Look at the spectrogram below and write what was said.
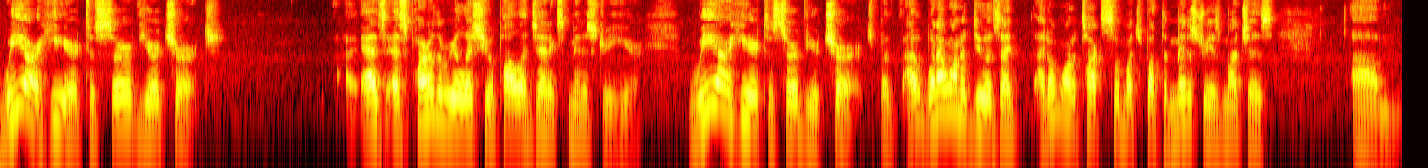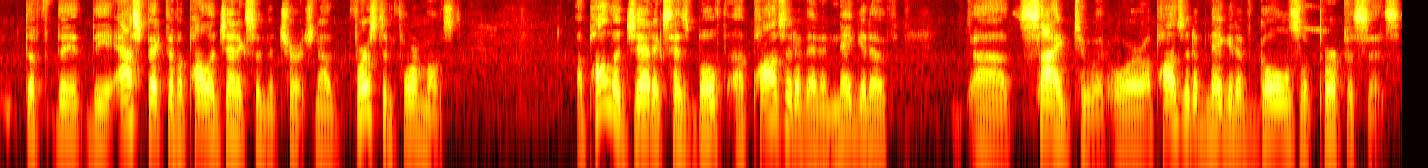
we are here to serve your church. As, as part of the real issue apologetics ministry here, we are here to serve your church. But I, what I want to do is I, I don't want to talk so much about the ministry as much as um, the, the, the aspect of apologetics in the church. Now, first and foremost, apologetics has both a positive and a negative uh, side to it, or a positive negative goals or purposes.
